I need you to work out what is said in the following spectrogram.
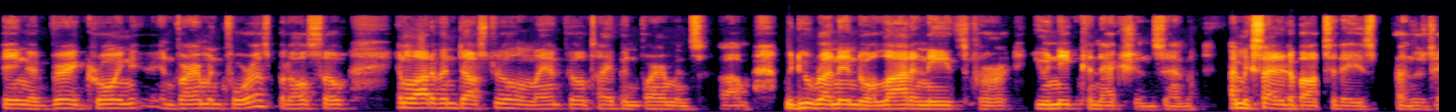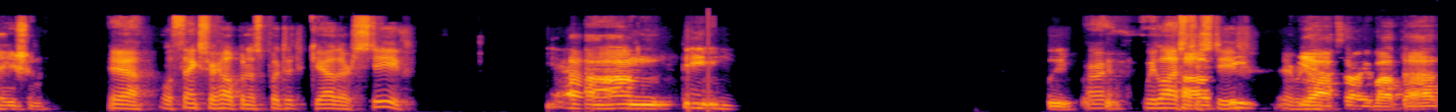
being a very growing environment for us, but also in a lot of industrial and landfill type environments. Um, we do run into a lot of needs for unique connections, and I'm excited about today's presentation. Yeah. Well, thanks for helping us put it together. Steve. Yeah. Um, the, All right. We lost you, uh, Steve. yeah. Go. Sorry about that.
